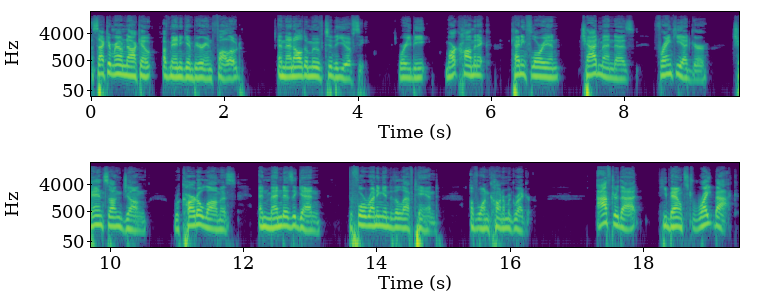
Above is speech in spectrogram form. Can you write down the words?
A second round knockout of Manny Gamburyan followed, and then Aldo moved to the UFC, where he beat Mark Hominick, Kenny Florian, Chad Mendes, Frankie Edgar, Chan Sung Jung, Ricardo Lamas, and Mendes again before running into the left hand of one Conor McGregor. After that, he bounced right back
